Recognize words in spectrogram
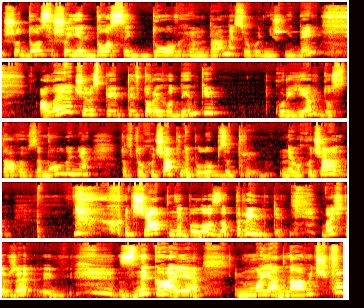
що, дос, що є досить довгим да, на сьогоднішній день. Але через пів, півтори годинки кур'єр доставив замовлення, тобто, хоча б не було б затримки. Хоча, хоча б не було затримки. Бачите, вже е, зникає моя навичка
